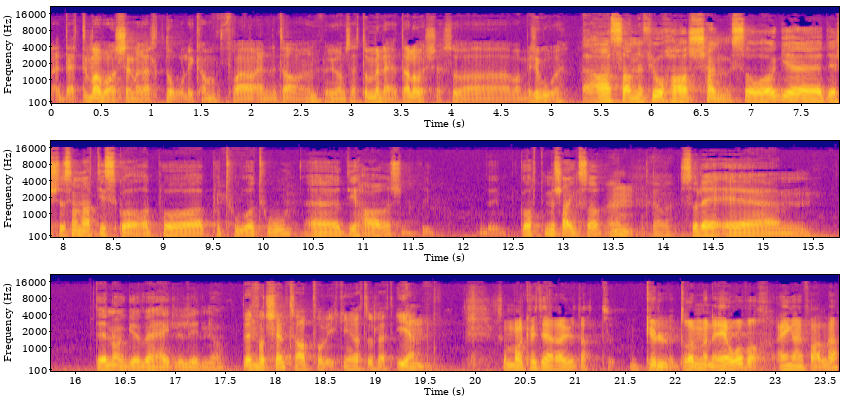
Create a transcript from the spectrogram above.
nei, dette var bare generelt dårlig kamp fra ende til annen. Uansett om vi leder eller ikke, så uh, var vi ikke gode. Ja, Sandefjord har sjanser òg. Det er ikke sånn at de skårer på, på to og to. Eh, De har godt med sjanser. Det er det. Så det er mm, Det er noe over hele linja. Det er et fortjent tap for Viking, rett og slett. Igjen. Skal vi bare kvittere ut at gulldrømmen er over en gang for alle?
